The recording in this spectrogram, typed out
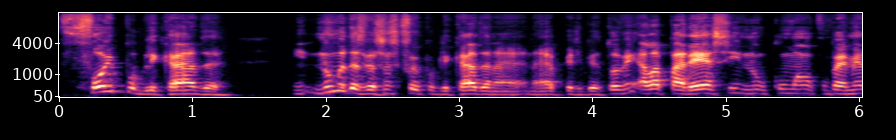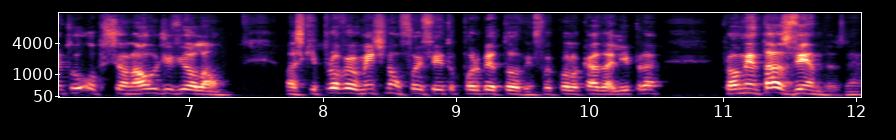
foi publicada, numa das versões que foi publicada na, na época de Beethoven, ela aparece no, com um acompanhamento opcional de violão, mas que provavelmente não foi feito por Beethoven, foi colocado ali para aumentar as vendas. Né?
